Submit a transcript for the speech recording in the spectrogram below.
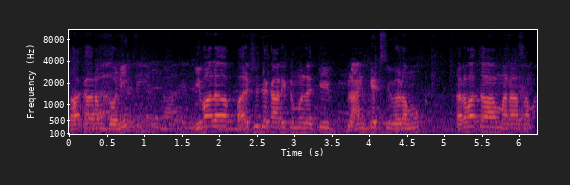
సహకారంతో ఇవాళ పారిశుద్ధ్య కార్యక్రమాలకి బ్లాంకెట్స్ ఇవ్వడము తర్వాత మన సమా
